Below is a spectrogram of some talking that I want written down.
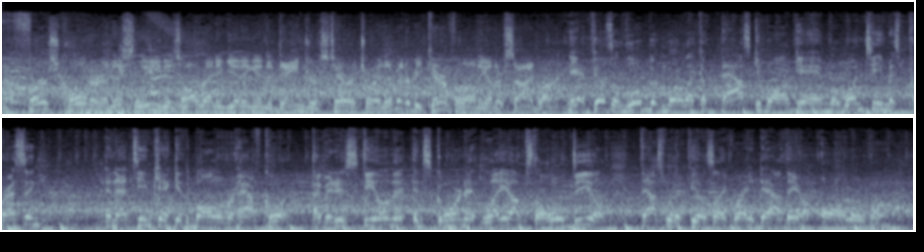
The first quarter, and this lead is already getting into dangerous territory. They better be careful on the other sideline. Yeah, it feels a little bit more like a basketball game where one team is pressing and that team can't get the ball over half court. I mean, it's stealing it and scoring it, layups, the whole deal. That's what it feels like right now. They are all over them.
